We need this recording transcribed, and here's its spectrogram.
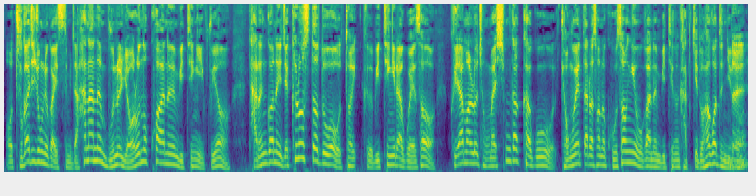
어, 두 가지 종류가 있습니다. 하나는 문을 열어놓고 하는 미팅이 있고요. 다른 거는 이제 클로스 더 도어 오터 그 미팅이라고 해서 그야말로 정말 심각하고 경우에 따라서는 고성이 오가는 미팅을 갖기도 하거든요. 네.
